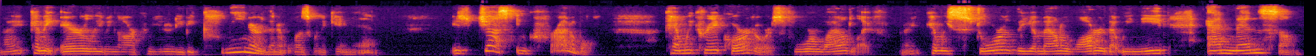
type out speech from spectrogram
Right? Can the air leaving our community be cleaner than it was when it came in? It's just incredible. Can we create corridors for wildlife? Right? Can we store the amount of water that we need and then some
